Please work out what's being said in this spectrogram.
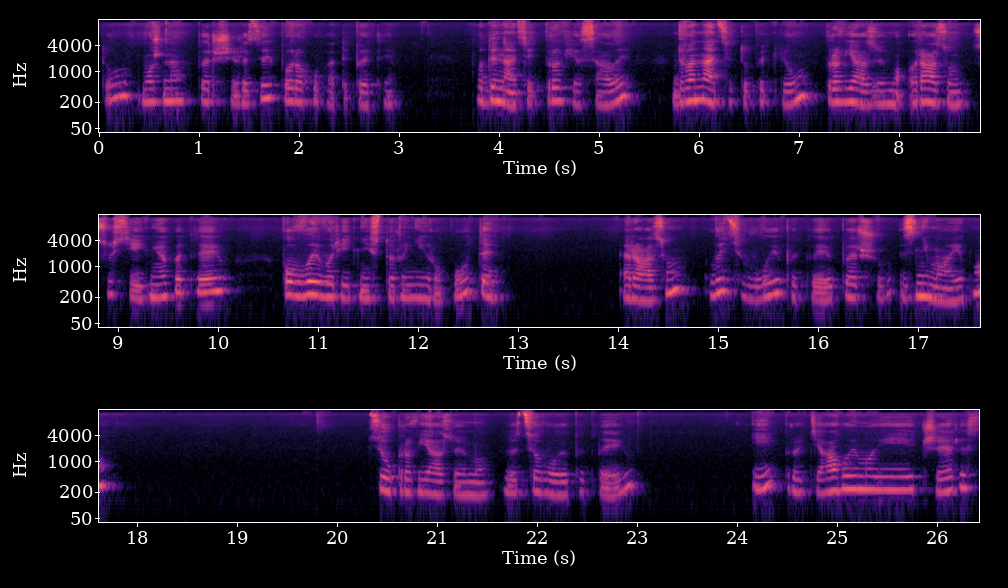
то можна перші рази порахувати петлі. 11 пров'язали, 12 петлю пров'язуємо разом з сусідньою петлею по виворітній стороні роботи разом лицьовою петлею. Першу знімаємо, цю пров'язуємо лицьовою петлею і протягуємо її через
